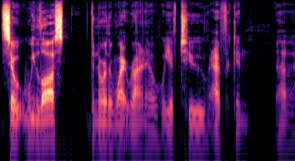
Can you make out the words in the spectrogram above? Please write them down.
so we lost the northern white rhino. We have two African uh,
